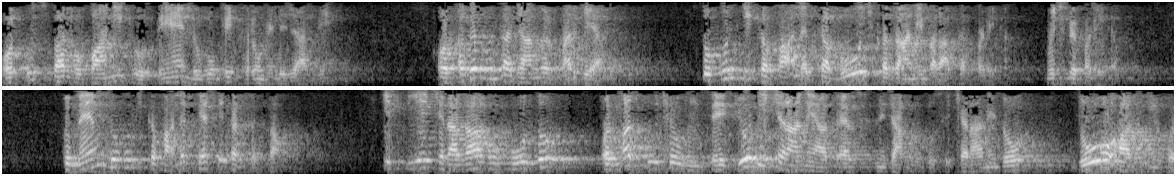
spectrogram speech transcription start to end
اور اس پر وہ پانی ڈھوتے ہیں، لوگوں کے گھروں میں لے جاتے ہیں۔ اور اگر ان کا جانور مر گیا تو ان کی کفالت کا بوجھ خزانے پر آ کر پڑے گا، مجھ پہ پڑے گا۔ تو میں ان لوگوں کی کفالت کیسے کر سکتا ہوں؟ اس لیے چراگاہ کو کھول دو اور مت پوچھو ان سے، جو بھی چرانے آتا ہے، اس نے جانوروں کو سے چرانے دو۔ دو آدمیوں کو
